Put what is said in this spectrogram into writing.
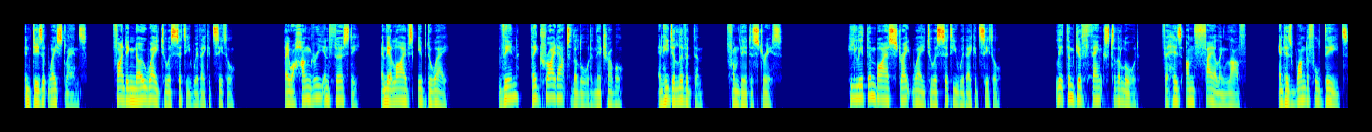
in desert wastelands, finding no way to a city where they could settle. They were hungry and thirsty, and their lives ebbed away. Then they cried out to the Lord in their trouble, and he delivered them from their distress. He led them by a straight way to a city where they could settle. Let them give thanks to the Lord for his unfailing love and his wonderful deeds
